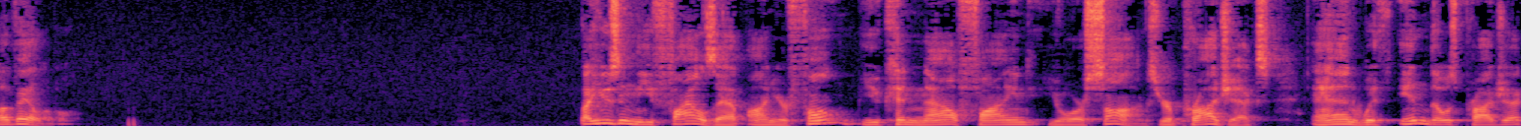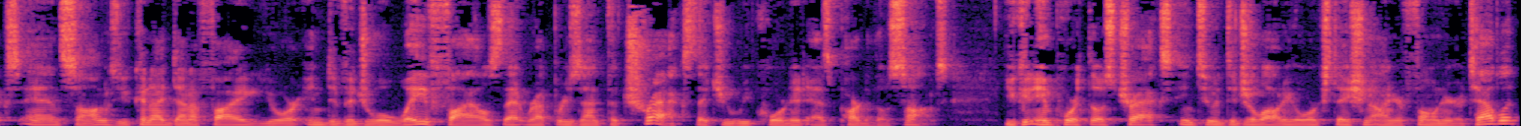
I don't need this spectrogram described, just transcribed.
available. By using the Files app on your phone, you can now find your songs, your projects, and within those projects and songs, you can identify your individual WAV files that represent the tracks that you recorded as part of those songs. You can import those tracks into a digital audio workstation on your phone or your tablet,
